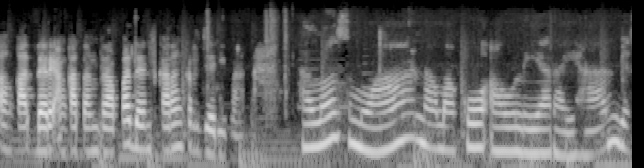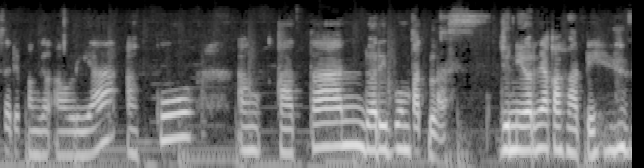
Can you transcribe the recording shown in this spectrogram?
angkat dari angkatan berapa, dan sekarang kerja di mana? Halo semua, namaku Aulia Raihan, biasa dipanggil Aulia. Aku angkatan 2014 juniornya Kak Fatih.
